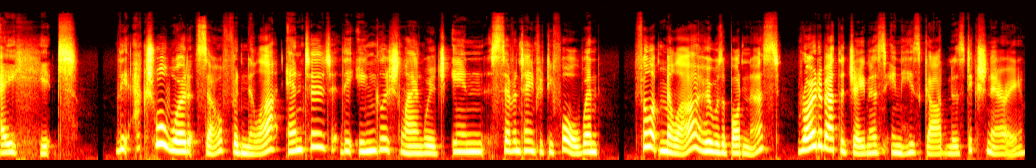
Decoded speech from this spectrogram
a hit. The actual word itself, vanilla, entered the English language in 1754 when Philip Miller, who was a botanist, wrote about the genus in his Gardener's Dictionary.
